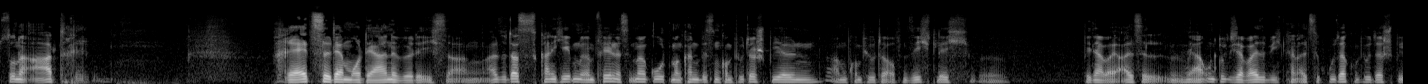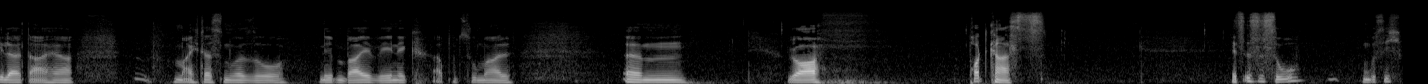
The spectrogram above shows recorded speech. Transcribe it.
So eine Art Rätsel der Moderne, würde ich sagen. Also das kann ich jedem nur empfehlen, ist immer gut. Man kann ein bisschen Computer spielen, am Computer offensichtlich. Äh, bin aber allzu, ja, unglücklicherweise bin ich kein allzu guter Computerspieler, daher mache ich das nur so nebenbei, wenig, ab und zu mal. Ähm, ja, Podcasts. Jetzt ist es so, muss ich,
